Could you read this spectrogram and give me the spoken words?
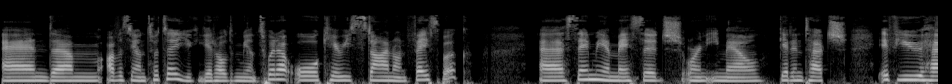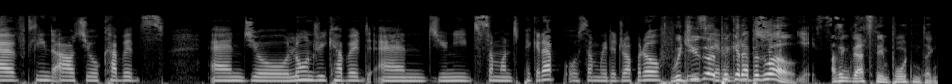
And, um, obviously on Twitter, you can get hold of me on Twitter or Kerri Stein on Facebook. Uh, send me a message or an email. Get in touch. If you have cleaned out your cupboards and your laundry cupboard and you need someone to pick it up or somewhere to drop it off. Would you go pick it up as well? Yes. I think that's the important thing.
